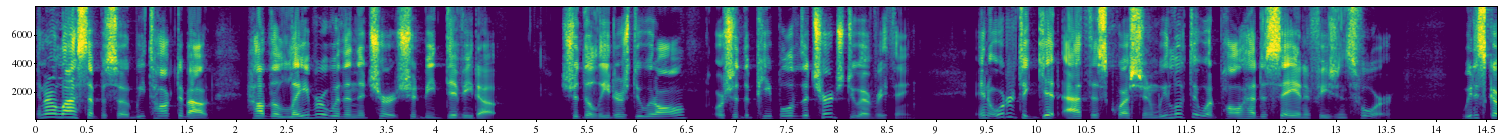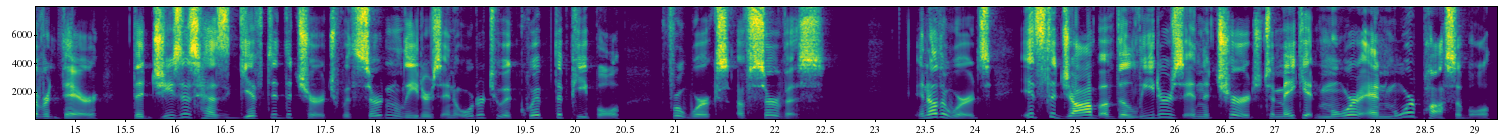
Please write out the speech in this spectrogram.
In our last episode, we talked about how the labor within the church should be divvied up. Should the leaders do it all, or should the people of the church do everything? In order to get at this question, we looked at what Paul had to say in Ephesians 4. We discovered there that Jesus has gifted the church with certain leaders in order to equip the people for works of service. In other words, it's the job of the leaders in the church to make it more and more possible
